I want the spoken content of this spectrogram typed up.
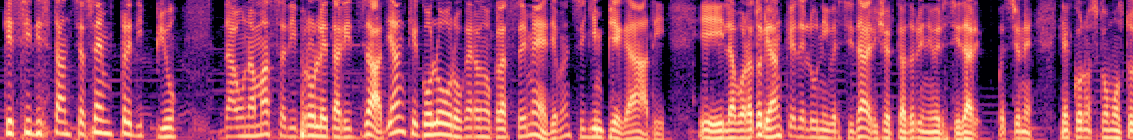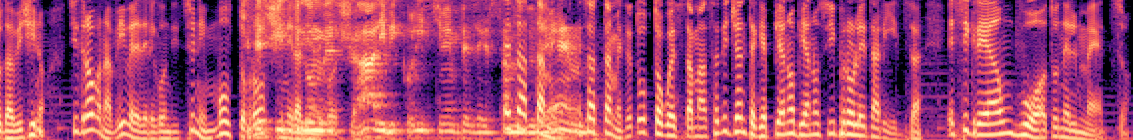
che si distanzia sempre di più da una massa di proletarizzati, anche coloro che erano classe media, pensi gli impiegati, i lavoratori anche dell'università, i ricercatori universitari, questione che conosco molto da vicino, si trovano a vivere delle condizioni molto prossime ai commerciali, piccolissime imprese che stanno esattamente, chiudendo. Esattamente, tutta questa massa di gente che piano piano si proletarizza e si crea un vuoto nel mezzo.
